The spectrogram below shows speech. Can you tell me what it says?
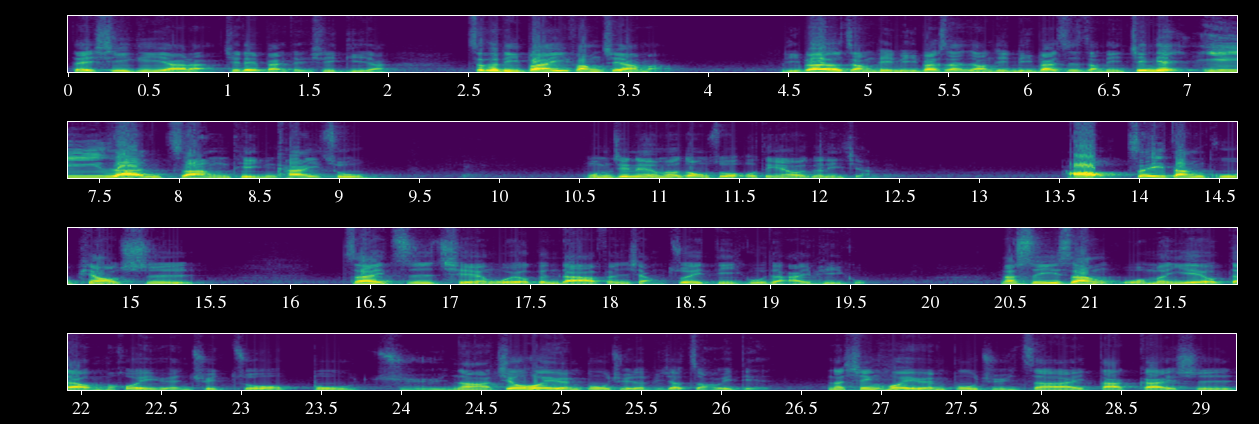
得四基啊啦，这礼拜得四基啊，这个礼拜一放假嘛。礼拜二涨停，礼拜三涨停，礼拜四涨停，今天依然涨停开出。我们今天有没有动作？我等下会跟你讲。好，这一档股票是在之前我有跟大家分享最低估的 I P 股。那实际上我们也有带我们会员去做布局。那旧会员布局的比较早一点，那新会员布局在大概是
